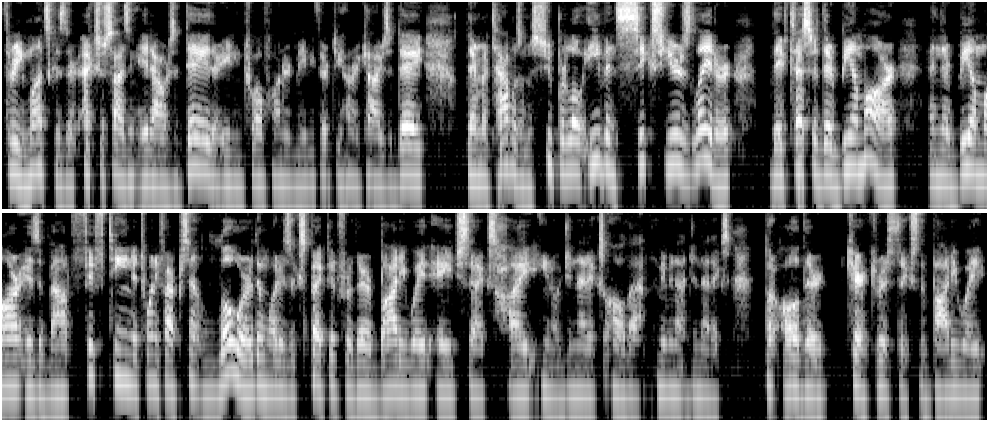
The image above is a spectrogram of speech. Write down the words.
three months because they're exercising eight hours a day. They're eating 1,200, maybe 1,300 calories a day. Their metabolism is super low. Even six years later, they've tested their BMR, and their BMR is about 15 to 25% lower than what is expected for their body weight, age, sex, height, you know, genetics, all that. Maybe not genetics, but all of their characteristics, the body weight,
